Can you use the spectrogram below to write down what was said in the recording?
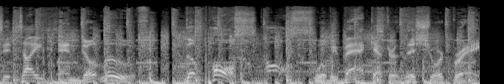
Sit tight and don't move. The Pulse. Pulse. We'll be back after this short break.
